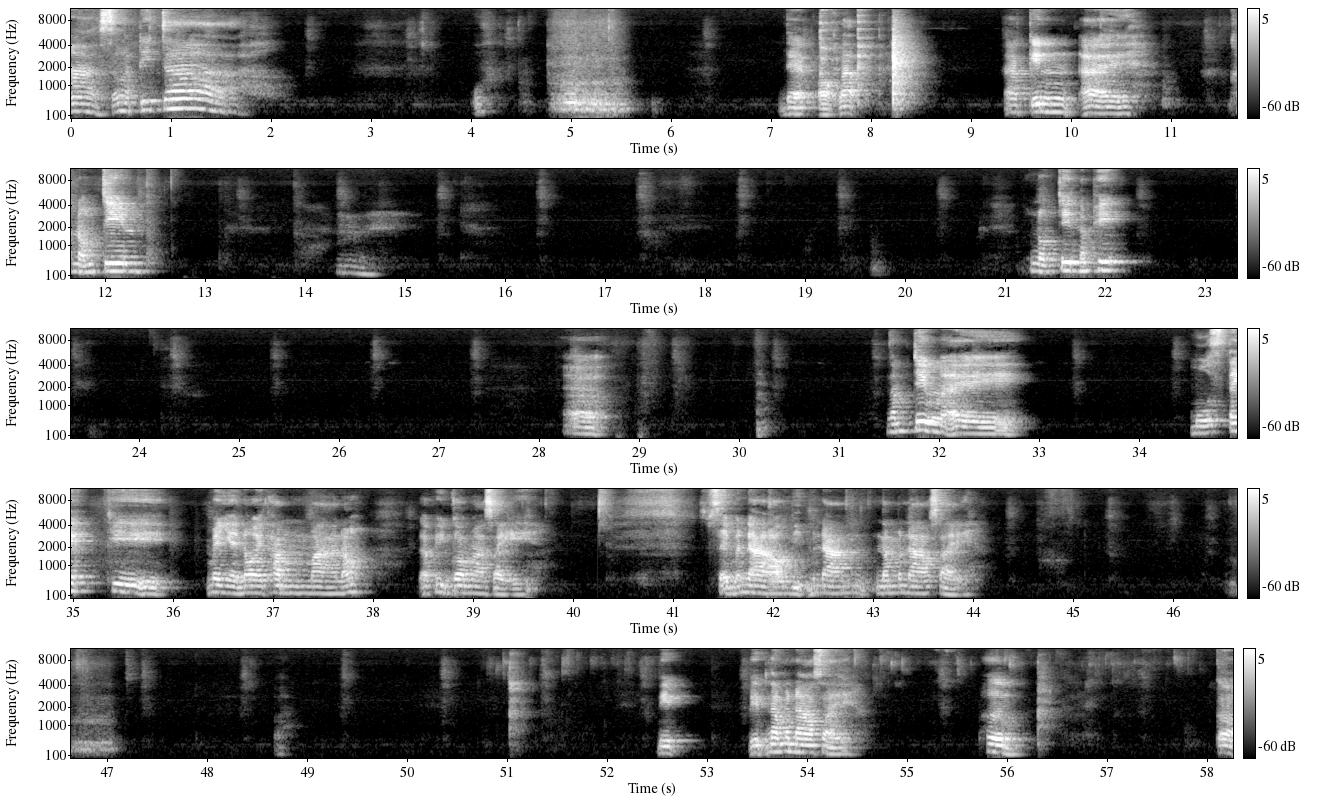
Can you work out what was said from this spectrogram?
อ่า สวัสดีจ้าแดดออกแล้วอะกินไอขนมจีน ขนมจีนน้ำพริกเอ่อ น้ำจิ้มไอหมูสเต็กที่แม่ใหญ่น้อยทำมาเนาะแล้วพิงก็มาใส่ ใส่มะนาวบีบมะนาวน้ำมะนาวใส่บีบบีบน้ำมะนาวใส่ เพิ่ม ก็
